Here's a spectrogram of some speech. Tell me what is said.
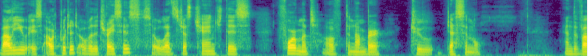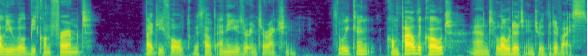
value is outputted over the traces. So let's just change this format of the number to decimal. And the value will be confirmed by default without any user interaction. So we can compile the code and load it into the device.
